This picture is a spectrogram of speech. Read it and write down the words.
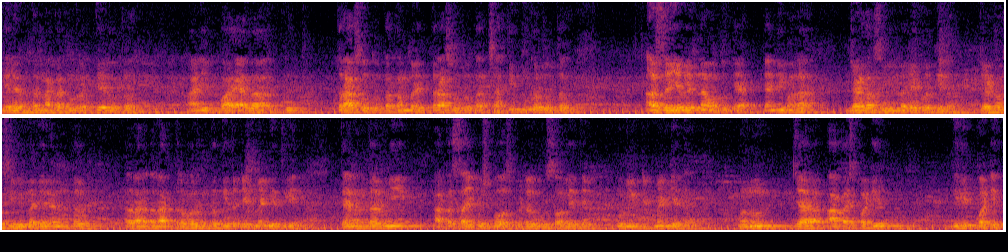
गेल्यानंतर नाकातून रक्त होतं आणि पायाला खूप त्रास होत होता कमरेत त्रास होत होता छातीत दुखत होतं. असह्य वेदना होत होत्या. त्यांनी मला जळगाव सिव्हिलला रेफर केलं. जळगाव सिव्हिलला गेल्यानंतर रा रात्रपर्यंत तिथं ट्रीटमेंट घेतली. त्यानंतर मी आता साईपुष्प हॉस्पिटल भुसावळ येथे पुढील ट्रीटमेंट घेत आहे. म्हणून ज्या आकाश पाटील दिलीप पाटील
